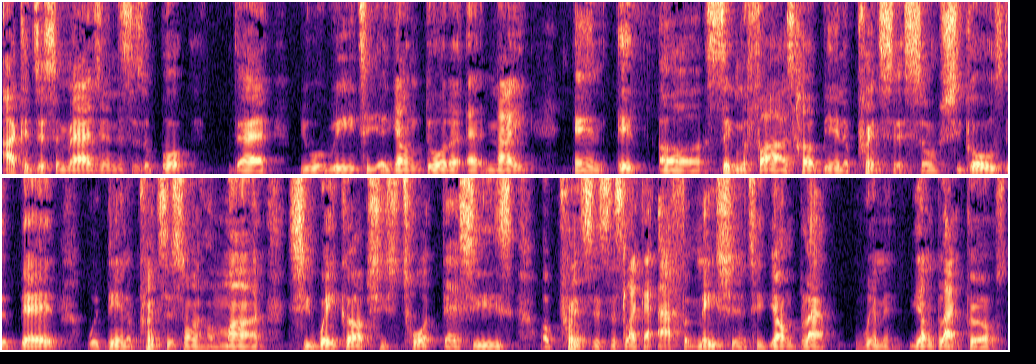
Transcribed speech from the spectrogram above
I could just imagine this is a book that you will read to your young daughter at night and it uh, signifies her being a princess. So she goes to bed with being a princess on her mind. She wake up, she's taught that she's a princess. It's like an affirmation to young black women, young black girls.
